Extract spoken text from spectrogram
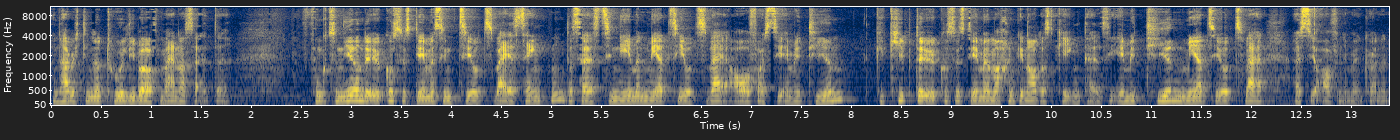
dann habe ich die Natur lieber auf meiner Seite. Funktionierende Ökosysteme sind CO2-Senken, das heißt, sie nehmen mehr CO2 auf, als sie emittieren. Gekippte Ökosysteme machen genau das Gegenteil. Sie emittieren mehr CO2, als sie aufnehmen können.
